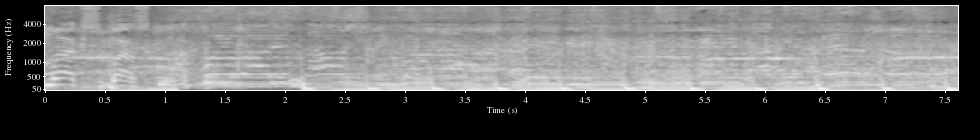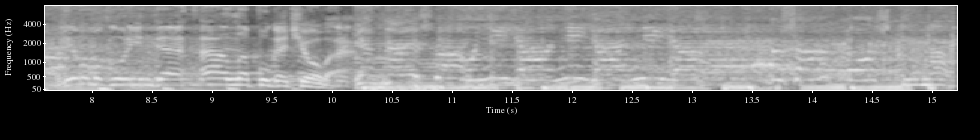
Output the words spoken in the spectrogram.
Макс Барский. В левом углу ринга Алла Пугачева. Я my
